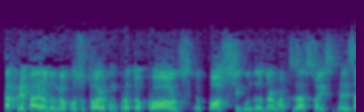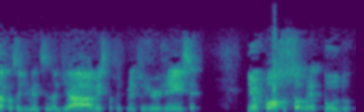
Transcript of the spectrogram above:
estar preparando o meu consultório com protocolos, eu posso, segundo as normatizações, realizar procedimentos inadiáveis, procedimentos de urgência, e eu posso, sobretudo,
